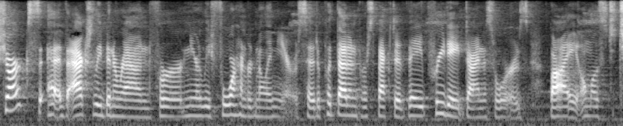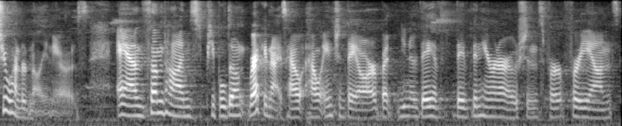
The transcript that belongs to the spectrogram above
Sharks have actually been around for nearly 400 million years. So, to put that in perspective, they predate dinosaurs by almost 200 million years. And sometimes people don't recognize how, how ancient they are, but you know, they have, they've been here in our oceans for, for eons.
